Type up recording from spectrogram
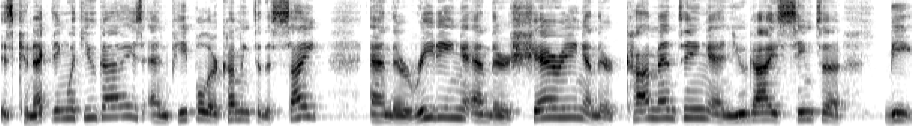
is connecting with you guys, and people are coming to the site and they're reading and they're sharing and they're commenting, and you guys seem to be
